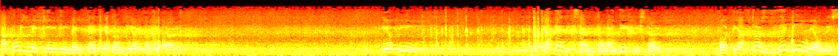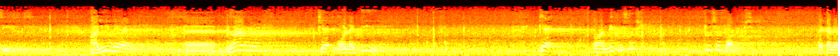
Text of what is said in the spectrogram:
από όλη εκείνη την περιπέτεια των δύο προφητών οι οποίοι κατέδειξαν τον Αντίχριστον ότι αυτός δεν είναι ο Μεσσίας αλλά είναι ε, πλάνο και ολετήρ και ο Αντίχριστος τους εφώνευσε. Έκανε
